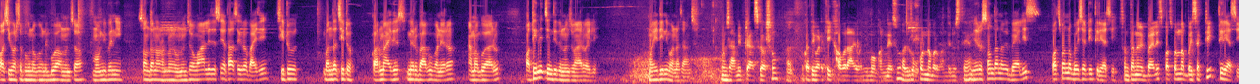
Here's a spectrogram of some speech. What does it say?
असी वर्ष पुग्नु पुग्ने बुवा हुनुहुन्छ। मम्मी पनि सन्तान हुनुहुन्छ। उहाँले चाहिँ यथाशीघ्र भाइ चाहिँ छिटोभन्दा छिटो घरमा आइदियोस् मेरो बाबु भनेर आमा बुवाहरू अति नै चिन्तित हुनुहुन्छ उहाँहरू अहिले। म यति नै भन्न चाहन्छु। हुन्छ हामी प्रयास गर्छौँ। कतिबाट केही खबर आयो भने म भन्नेछु। हजुरको फोन नम्बर भनिदिनुहोस् त्यहाँ। मेरो सन्तानब्बे बयालिस पचपन्न बैसठी त्रियासी। सन्तानब्बे बयालिस पचपन्न बैसठी त्रियासी।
